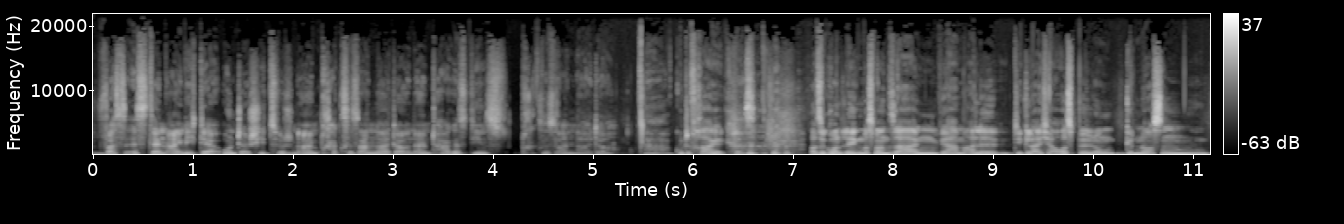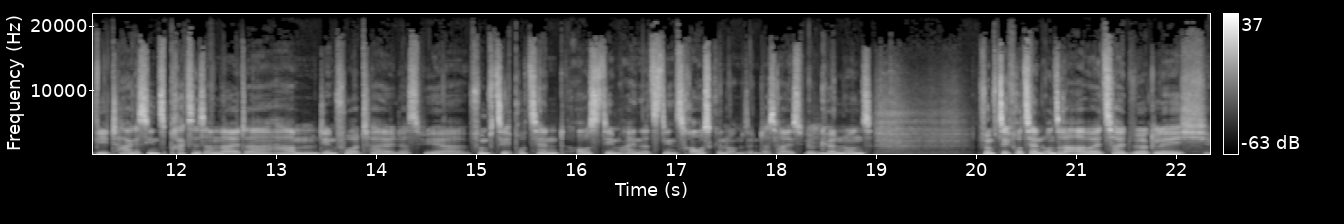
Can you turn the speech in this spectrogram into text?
was ist denn eigentlich der Unterschied zwischen einem Praxisanleiter und einem Tagesdienstpraxisanleiter? Ah, gute Frage, Chris. Also grundlegend muss man sagen, wir haben alle die gleiche Ausbildung genossen. Die Tagesdienstpraxisanleiter haben den Vorteil, dass wir 50 Prozent aus dem Einsatzdienst rausgenommen sind. Das heißt, wir mhm. können uns 50 Prozent unserer Arbeitszeit wirklich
